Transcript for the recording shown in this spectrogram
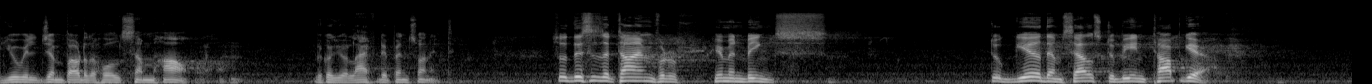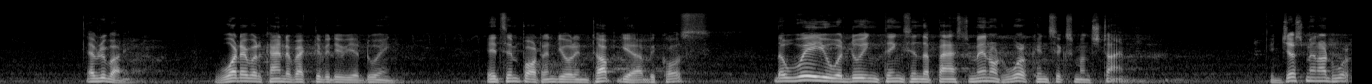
you will jump out of the hole somehow because your life depends on it. So this is a time for human beings to gear themselves to be in top gear. Everybody, whatever kind of activity we are doing, it's important you're in top gear because the way you were doing things in the past may not work in six months' time. It just may not work.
